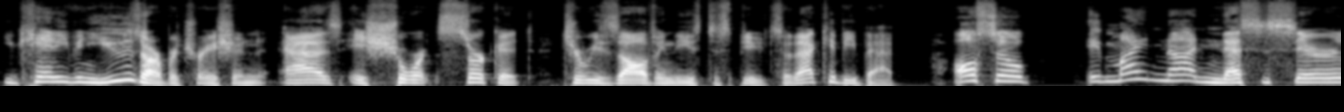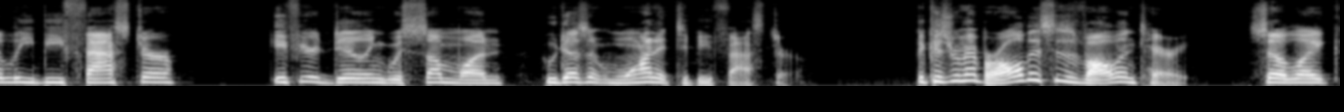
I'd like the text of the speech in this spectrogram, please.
you can't even use arbitration as a short circuit to resolving these disputes. So that could be bad. Also, it might not necessarily be faster if you're dealing with someone who doesn't want it to be faster. Because remember, all this is voluntary. So, like,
